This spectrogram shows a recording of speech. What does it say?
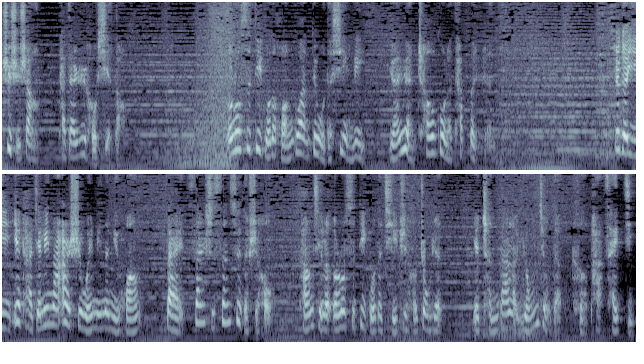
事实上，她在日后写道：“俄罗斯帝国的皇冠对我的吸引力远远超过了他本人。”这个以叶卡捷琳娜二世为名的女皇，在三十三岁的时候，扛起了俄罗斯帝国的旗帜和重任。也承担了永久的可怕猜忌。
